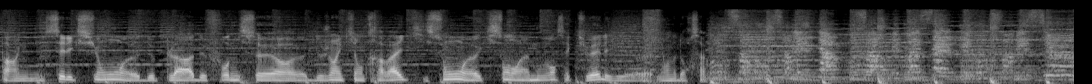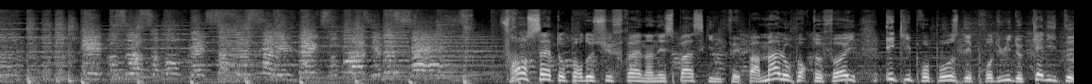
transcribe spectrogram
par une sélection euh, de plats, de fournisseurs, de gens avec qui on travaille, qui sont qui sont dans la mouvance actuelle et, on adore ça. Francette au port de Suffren, un espace qui ne fait pas mal au portefeuille et qui propose des produits de qualité.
